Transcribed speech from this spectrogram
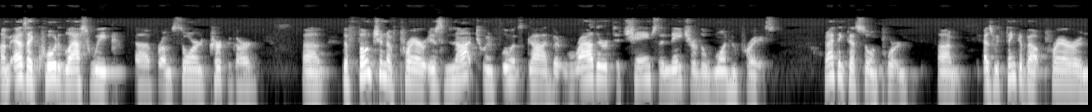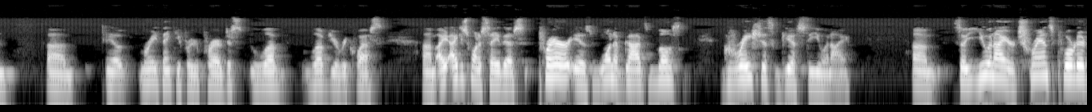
Um, as I quoted last week uh, from Soren Kierkegaard, uh, the function of prayer is not to influence God, but rather to change the nature of the one who prays. And I think that's so important. Um, as we think about prayer, and um, you know, Marie, thank you for your prayer. Just love loved your requests. Um, I, I, just want to say this: prayer is one of God's most gracious gifts to you and I. Um, so you and I are transported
